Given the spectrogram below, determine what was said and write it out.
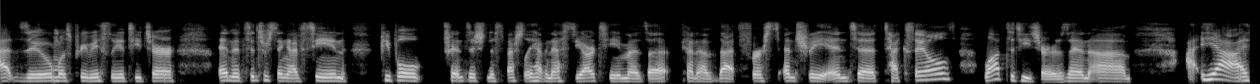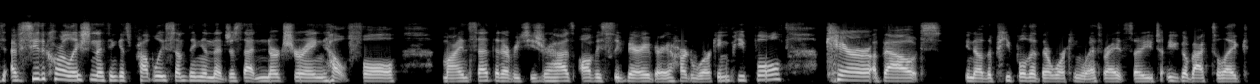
at Zoom was previously a teacher. And it's interesting, I've seen people transition, especially have an SDR team as a kind of that first entry into tech sales. Lots of teachers, and um, I, yeah, I, I see the correlation. I think it's probably something in that just that nurturing, helpful mindset that every teacher has. Obviously, very, very hardworking people care about you know the people that they're working with, right? So you t- you go back to like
